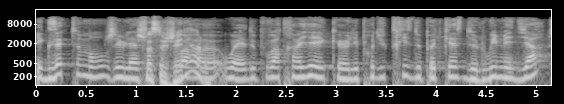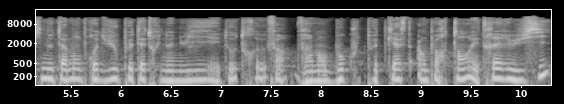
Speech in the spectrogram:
Exactement, j'ai eu la chance de, pouvoir, euh, ouais, de pouvoir travailler avec euh, les productrices de podcasts de Louis Média, qui notamment produit ou peut-être une nuit et d'autres, enfin vraiment beaucoup de podcasts importants et très réussis.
